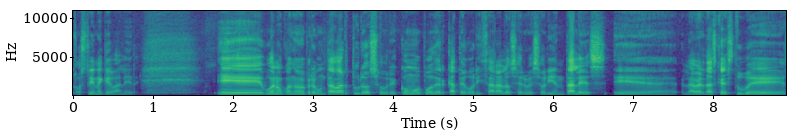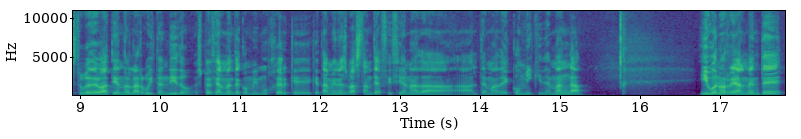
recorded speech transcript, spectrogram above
os tiene que valer. Eh, bueno, cuando me preguntaba Arturo sobre cómo poder categorizar a los héroes orientales, eh, la verdad es que estuve, estuve debatiendo largo y tendido, especialmente con mi mujer, que, también es bastante aficionada al tema de cómic y de manga. Y bueno, realmente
